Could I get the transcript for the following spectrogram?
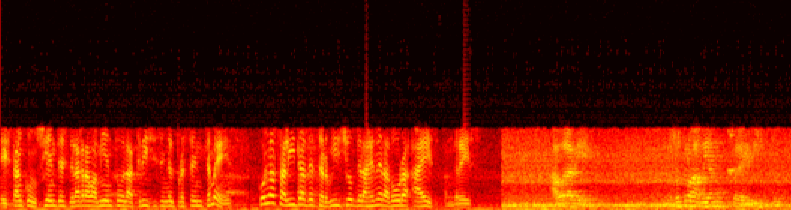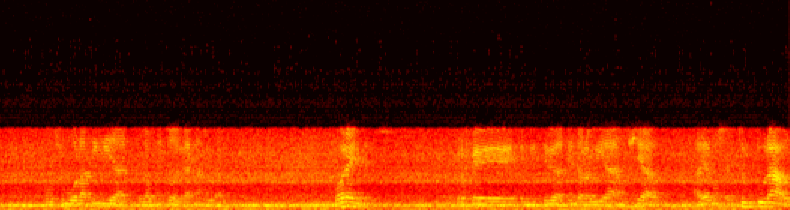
Están conscientes del agravamiento de la crisis en el presente mes con la salida de servicio de la generadora AES Andrés. Ahora bien, nosotros habíamos previsto por su volatilidad el aumento del gas natural. Por ende, creo que el Ministerio de Hacienda lo había anunciado, habíamos estructurado,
